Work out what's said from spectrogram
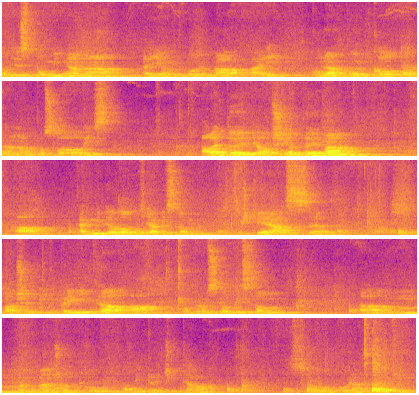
bude spomínaná jeho tvorba aj kurátorkou, ktorá nám poslala list. Ale to je ďalšia téma a tak mi dovolte, aby som ešte raz vás všetkých privítal a poprosil by som eh, moju manželku, aby prečítala slovo kurátorky.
